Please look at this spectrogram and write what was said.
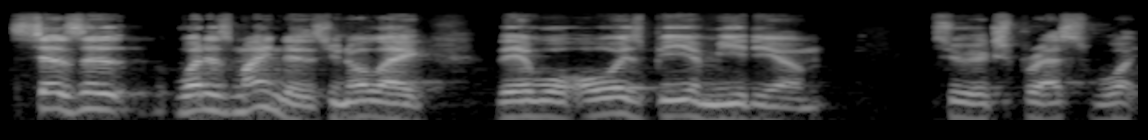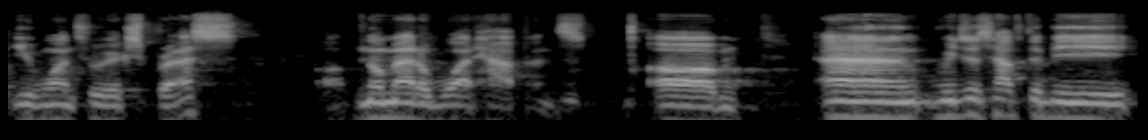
says it, what his mind is, you know, like there will always be a medium to express what you want to express uh, no matter what happens. Um, and we just have to be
